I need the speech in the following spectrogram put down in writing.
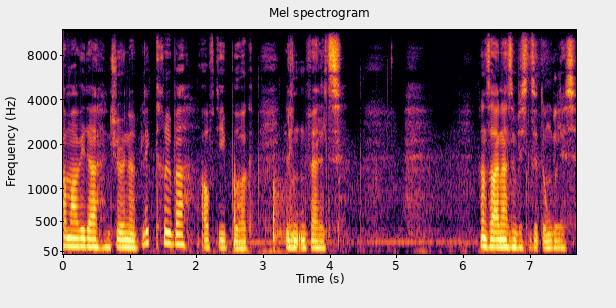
Haben wir wieder einen schönen Blick rüber auf die Burg Lindenfels. Kann sein, dass es ein bisschen zu dunkel ist.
